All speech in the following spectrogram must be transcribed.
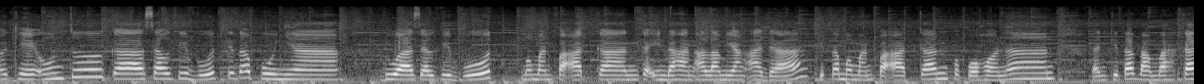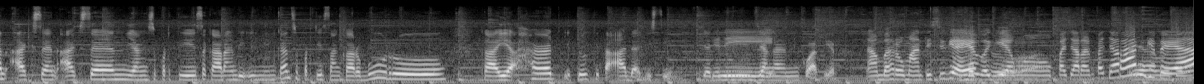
Oke, untuk uh, selfie booth kita punya dua selfie booth memanfaatkan keindahan alam yang ada. Kita memanfaatkan pepohonan dan kita tambahkan aksen-aksen yang seperti sekarang diinginkan seperti sangkar burung, kayak heart itu kita ada di sini. Jadi, Jadi- jangan khawatir. Nambah romantis juga ya bagi Betul. yang mau pacaran-pacaran Iya, gitu ya.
